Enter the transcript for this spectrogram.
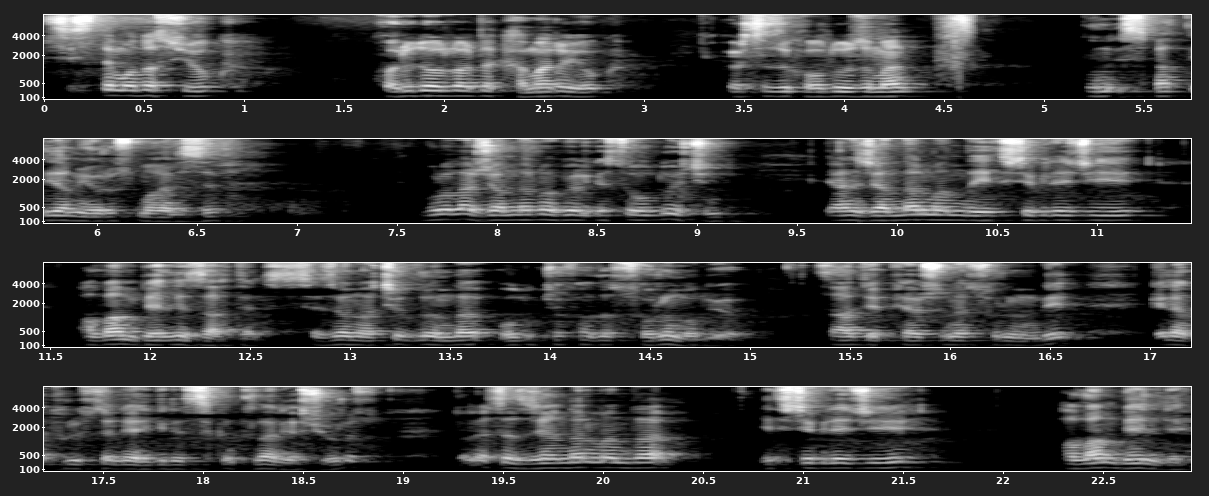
Sistem odası yok. Koridorlarda kamera yok. Hırsızlık olduğu zaman bunu ispatlayamıyoruz maalesef. Buralar jandarma bölgesi olduğu için yani jandarmanın da yetişebileceği alan belli zaten. Sezon açıldığında oldukça fazla sorun oluyor. Sadece personel sorunu değil, gelen turistlerle ilgili sıkıntılar yaşıyoruz. Dolayısıyla jandarmanın da yetişebileceği alan belli.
